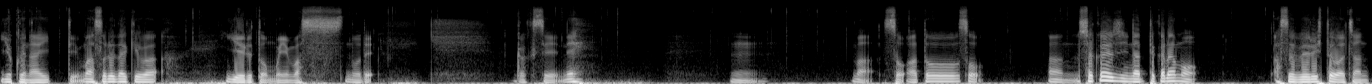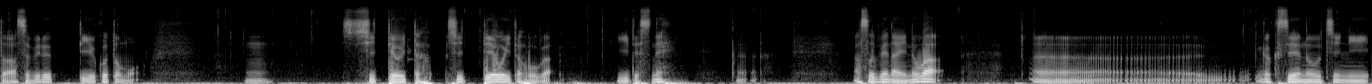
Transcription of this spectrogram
良くないっていう、まあそれだけは言えると思いますので、学生ね。うん。まあそう、あとそう、あの社会人になってからも遊べる人はちゃんと遊べるっていうことも、うん、知っておいた、知っておいた方がいいですね。うん、遊べないのは、うん学生のうちに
